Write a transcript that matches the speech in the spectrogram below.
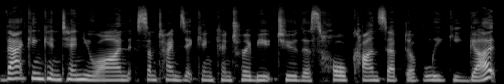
that can continue on. Sometimes it can contribute to this whole concept of leaky gut,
